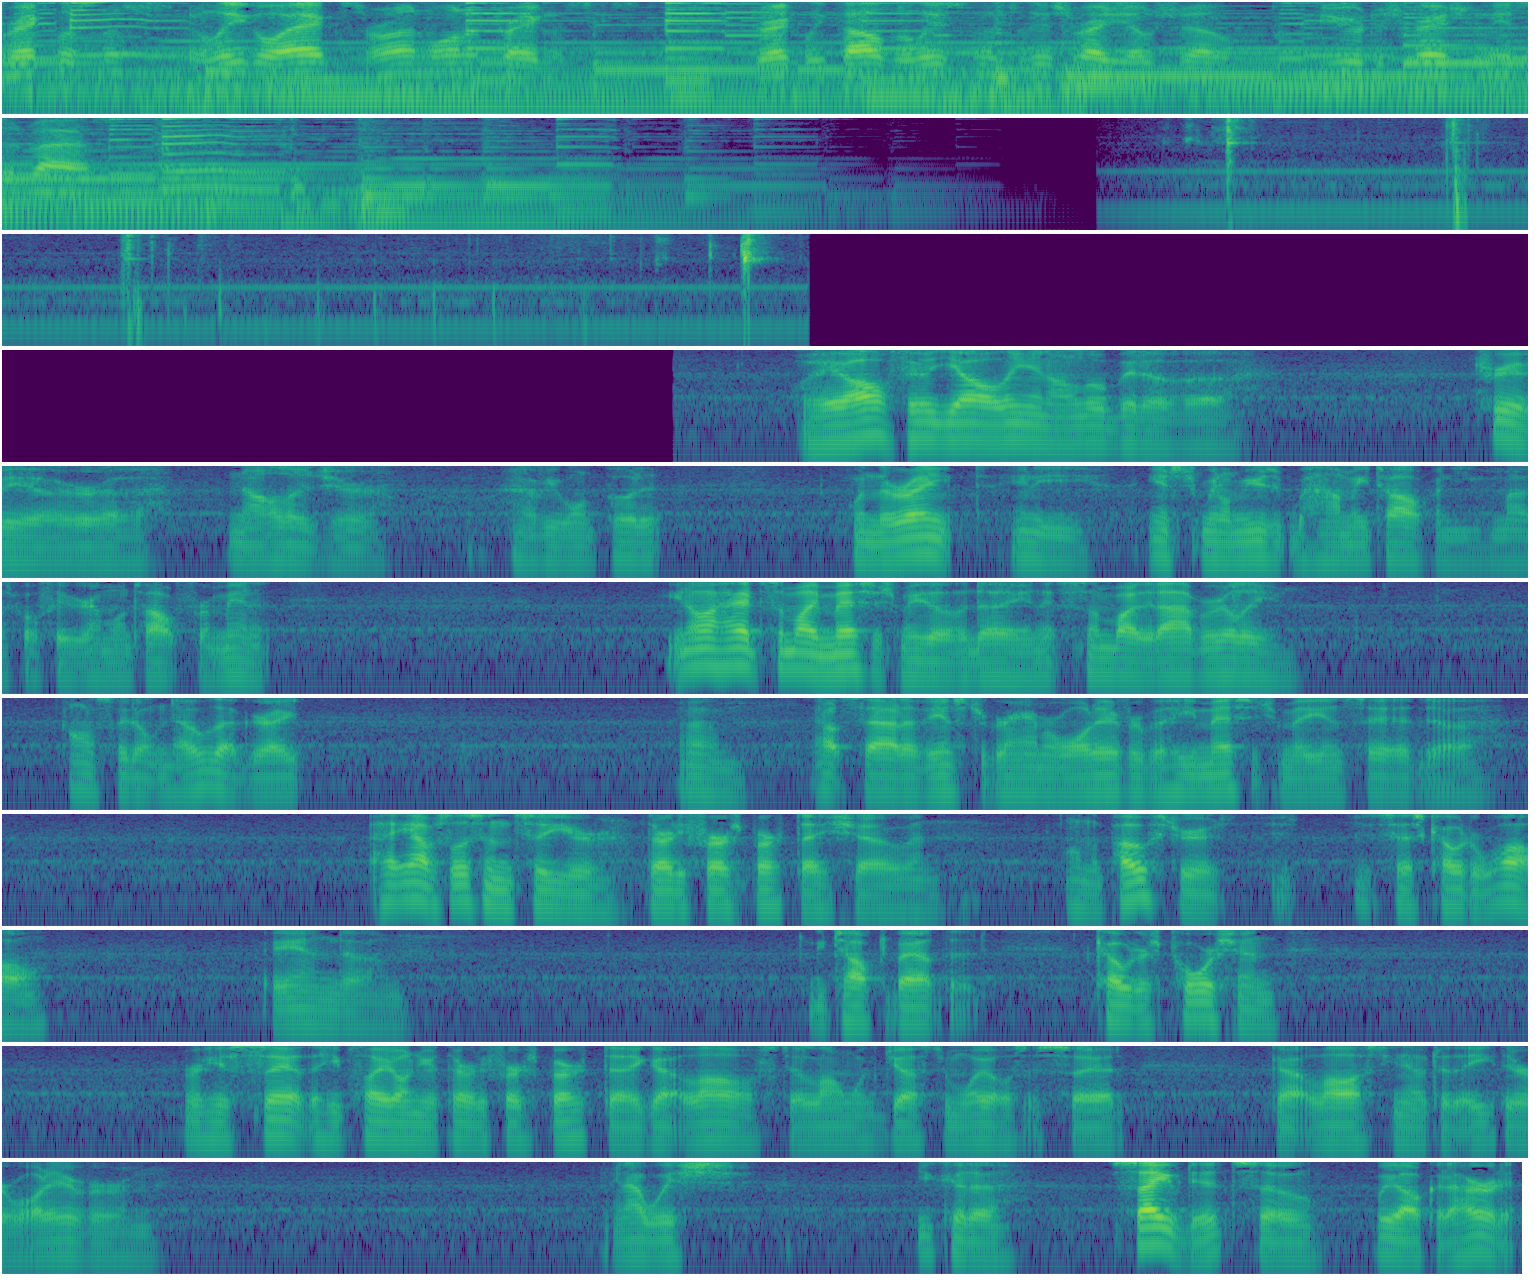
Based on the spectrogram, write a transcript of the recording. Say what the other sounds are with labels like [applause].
recklessness, illegal acts, or unwanted pregnancies directly caused by listening to this radio show. Viewer discretion is advised. Well, I'll fill y'all in on a little bit of uh, trivia or uh, knowledge or however you want to put it. When there ain't any instrumental music behind me talking, you might as well figure I'm going to talk for a minute. You know, I had somebody message me the other day, and it's somebody that I really honestly don't know that great um, outside of Instagram or whatever, but he messaged me and said, uh, Hey, I was listening to your 31st birthday show, and on the poster it, it, says Colter Wall. And um, you talked about the Colter's portion or his set that he played on your 31st birthday got lost, along with Justin Wells' said got lost, you know, to the ether or whatever. And, and I wish you could have saved it so we all could have heard it.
